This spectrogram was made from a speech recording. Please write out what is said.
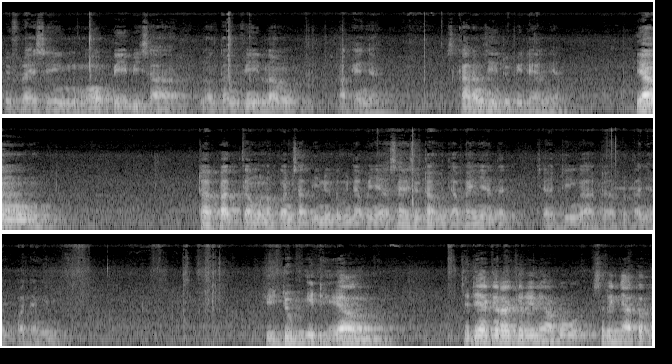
refreshing ngopi bisa nonton film pakainya. Sekarang sih hidup idealnya. Yang dapat kamu lakukan saat ini untuk mencapainya saya sudah mencapainya jadi nggak ada pertanyaan buat yang ini? Hidup ideal. Jadi akhir-akhir ini aku sering nyatet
